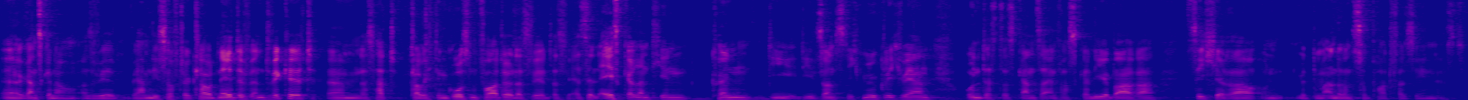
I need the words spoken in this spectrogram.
Äh, ganz genau. Also wir, wir haben die Software Cloud Native entwickelt. Ähm, das hat, glaube ich, den großen Vorteil, dass wir, dass wir SLAs garantieren können, die, die sonst nicht möglich wären und dass das Ganze einfach skalierbarer, sicherer und mit einem anderen Support versehen ist.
